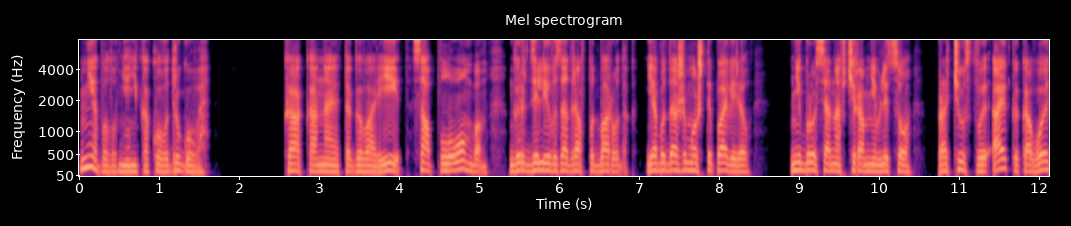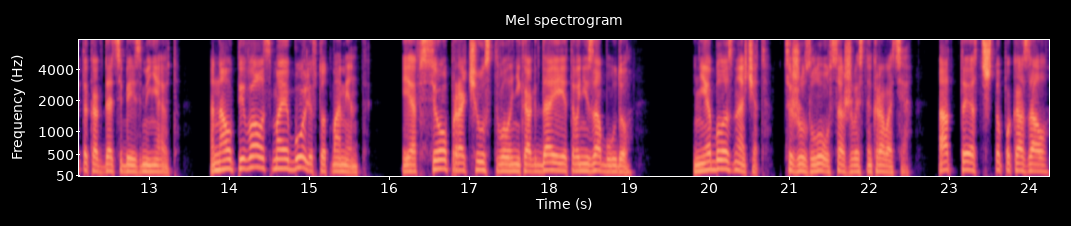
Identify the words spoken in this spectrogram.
Не было у меня никакого другого. Как она это говорит, с опломбом, горделиво задрав подбородок. Я бы даже, может, и поверил. Не брось она вчера мне в лицо. Прочувствуй, ай, каково это, когда тебя изменяют. Она упивалась моей болью в тот момент. Я все прочувствовала, никогда я этого не забуду. Не было, значит, цежу зло, усаживаясь на кровати. А тест что показал?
